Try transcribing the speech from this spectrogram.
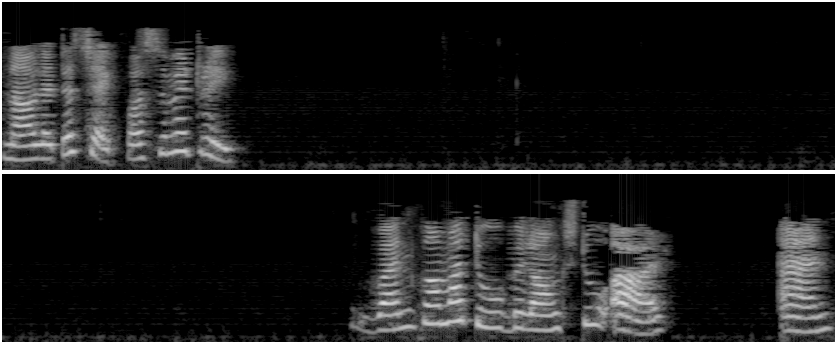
Now let us check for symmetry. One comma two belongs to R and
